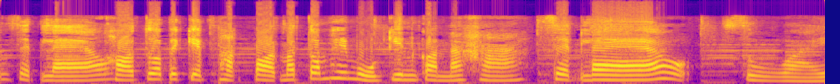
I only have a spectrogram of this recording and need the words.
รเสร็จแล้ว ขอตัวไปเก็บผักปอดมาต้มให้หมูกินก่อนนะคะ เสร็จแล้ว สวย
